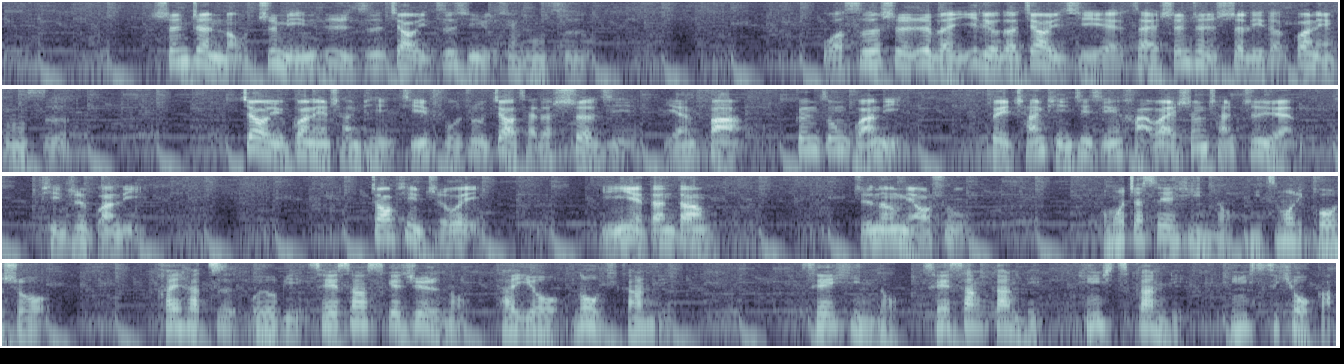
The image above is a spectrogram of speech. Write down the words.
深圳某知名日资教育咨询有限公司。我司是日本一流的教育企业在深圳设立的关联公司，教育关联产品及辅助教材的设计、研发、跟踪管理，对产品进行海外生产支援、品质管理。招聘职位：营业担当。职能描述：おもちゃ製品の見積もり交渉。開発及び生産スケジュールの対応納期管理製品の生産管理品質管理品質評価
